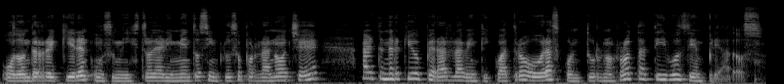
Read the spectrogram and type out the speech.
o donde requieren un suministro de alimentos incluso por la noche, al tener que operar las 24 horas con turnos rotativos de empleados.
